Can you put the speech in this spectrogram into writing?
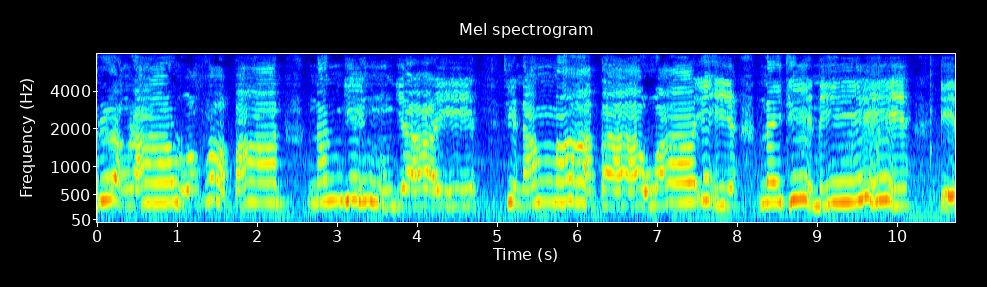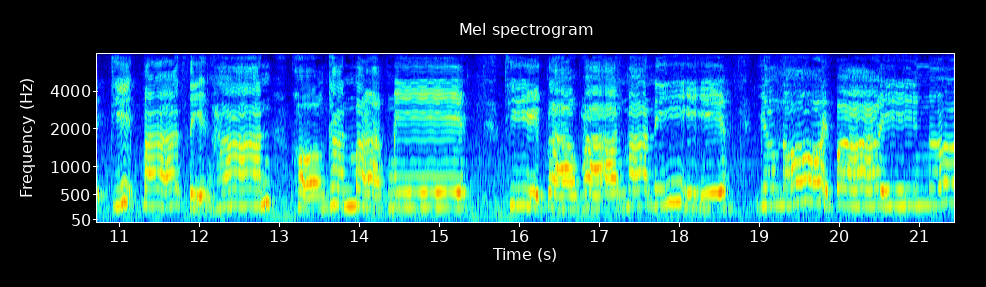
เรื่องราวหลวงพ่อปาน นั้นยิ่งใหญ่ ที่นำมากล่าวไว้ในที่นี้ อิทธิปาฏิหาริย์ของท่านมากมี ที่กล่าวผ่านมานี้ยังน้อยไปเงอ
